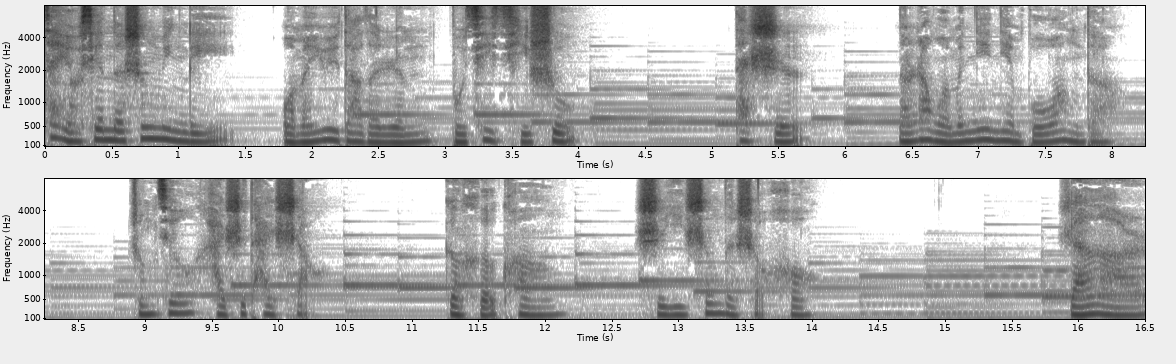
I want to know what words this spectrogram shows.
在有限的生命里，我们遇到的人不计其数，但是，能让我们念念不忘的，终究还是太少，更何况是一生的守候。然而，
